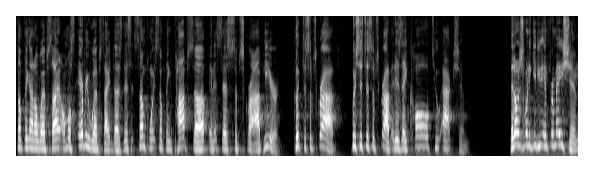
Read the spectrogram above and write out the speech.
something on a website, almost every website does this. At some point, something pops up and it says subscribe here. Click to subscribe. Push this to subscribe. It is a call to action. They don't just want to give you information,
